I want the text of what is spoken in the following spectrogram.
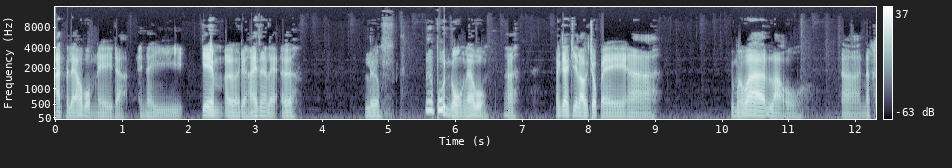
อัดไปแล้วผมในด่าในเกมเออ The Heist นั่นแหละเออเริ่มเริ่มพูดงงแล้วผมอะหลังจากที่เราจบไปอ่าคือเหมือนว่าเหล่าอ่านักไฮ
